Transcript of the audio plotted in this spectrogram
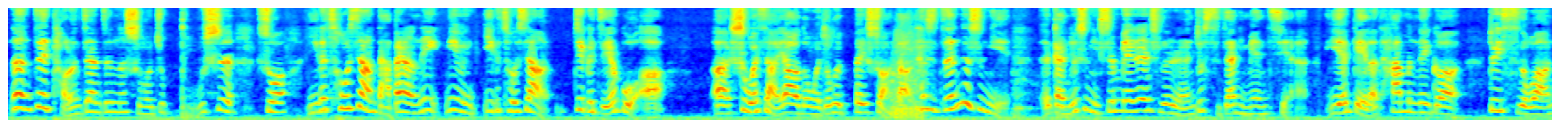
那在讨论战争的时候，就不是说一个抽象打败了那另一个抽象，这个结果，呃，是我想要的，我就会被爽到。他是真的是你，呃，感觉是你身边认识的人就死在你面前，也给了他们那个对死亡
